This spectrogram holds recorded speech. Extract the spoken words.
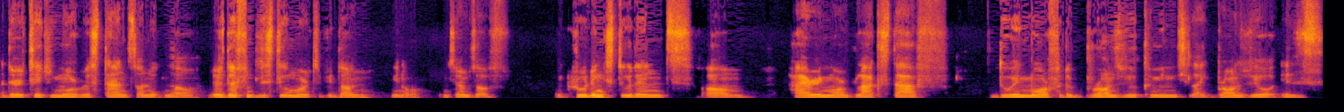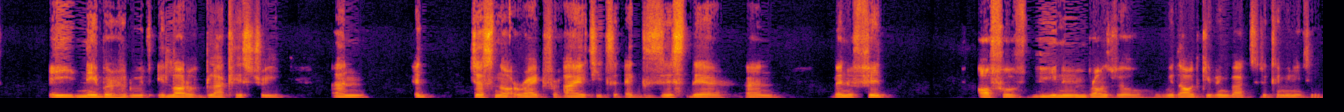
they're taking more of a stance on it now. There's definitely still more to be done, you know, in terms of recruiting students, um, hiring more black staff, doing more for the Bronzeville community. Like Bronzeville is a neighborhood with a lot of black history and it's just not right for IIT to exist there and benefit off of being in Bronzeville without giving back to the community.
